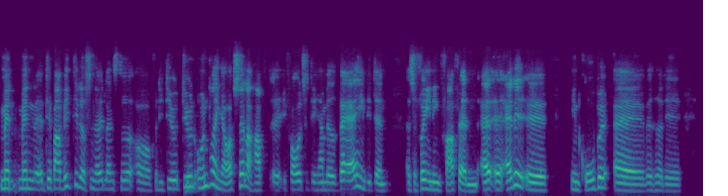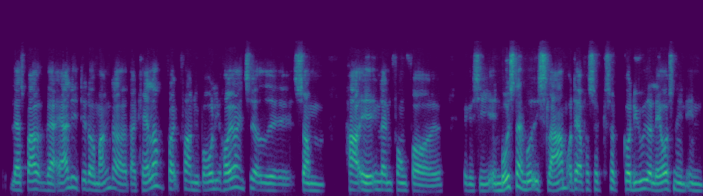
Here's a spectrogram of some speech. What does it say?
men, men det er bare vigtigt at sådan et eller andet sted, og, fordi det er, jo, det er jo en undring, jeg også selv har haft øh, i forhold til det her med, hvad er egentlig den, altså foreningen frafalden? Er, er det øh, en gruppe af, hvad hedder det, lad os bare være ærlige, det er der jo mange, der, der kalder folk fra Nye Borgerlige højorienterede, øh, som har øh, en eller anden form for, øh, hvad kan jeg sige, en modstand mod islam, og derfor så, så går de ud og laver sådan en, en,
